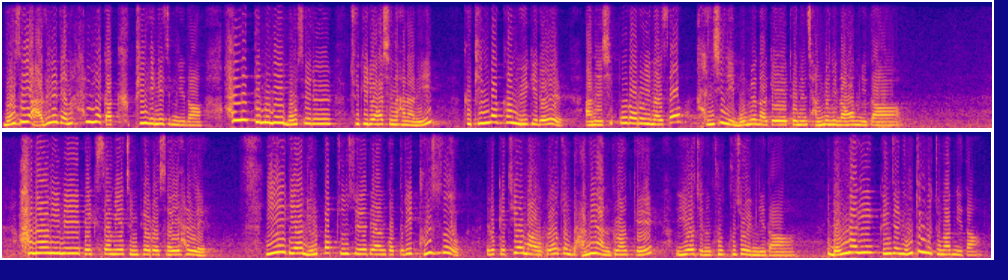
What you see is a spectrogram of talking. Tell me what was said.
모세의 아들에 대한 할례가 급히 행해집니다. 할례 때문에 모세를 죽이려 하시는 하나님, 그 긴박한 위기를 아내 십보라로 인해서 간신히 모면하게 되는 장면이 나옵니다. 하나님의 백성의 증표로서의 할례, 이에 대한 율법 준수에 대한 것들이 불쑥 이렇게 튀어나오고 좀 난해한 그렇게 이어지는 구, 구조입니다. 이 맥락이 굉장히 울퉁불퉁합니다.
